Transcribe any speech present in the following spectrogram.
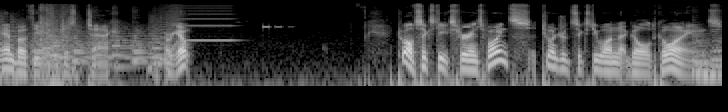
And both of you can just attack. There we go. 1260 experience points, 261 gold coins.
